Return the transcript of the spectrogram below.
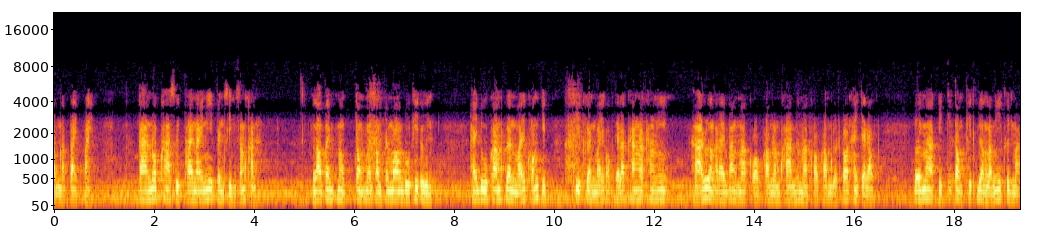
ลำดับไปไป การรบฆ่าศึกภายในนี้เป็นสิ่งสำคัญ เราไปต้องไม่ต้องไปมองดูที่อื่น ให้ดูความเคลื่อนไหวของจิตที่เคลื่อนไหวออกแต่ละครั้งละครั้งนี้ หาเรื่องอะไรบ้างมาก่อความลำคาญหรือมาก่อความเดือดร้อนให้แก่เรา โดยมากจิตจะต้องผิดเรื่องเหล่านี้ขึ้นมา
